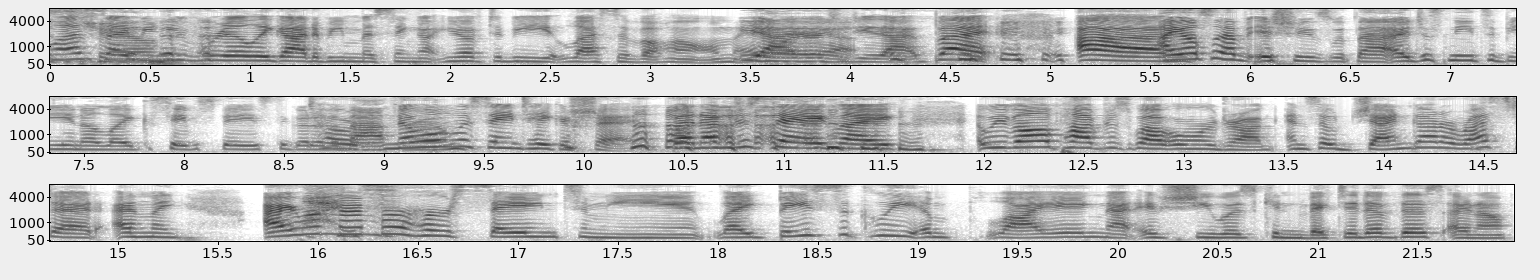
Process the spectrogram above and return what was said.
pop- that's unless I mean you've really got to be missing. out. You have to be less of a home in Yeah, order yeah, to do that. But um, I also have issues with that. I just need to be in a like safe space to go to the bathroom. No one was saying take a shit, but I'm just saying like we've all popped a squat when we're drunk, and so Jen got arrested, and like I remember her saying to me, like basically implying that if she was convicted of this, I know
